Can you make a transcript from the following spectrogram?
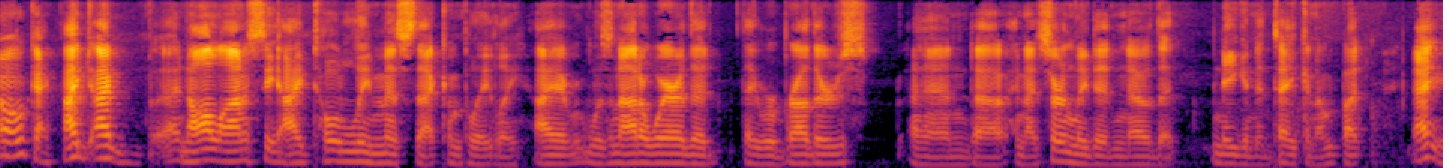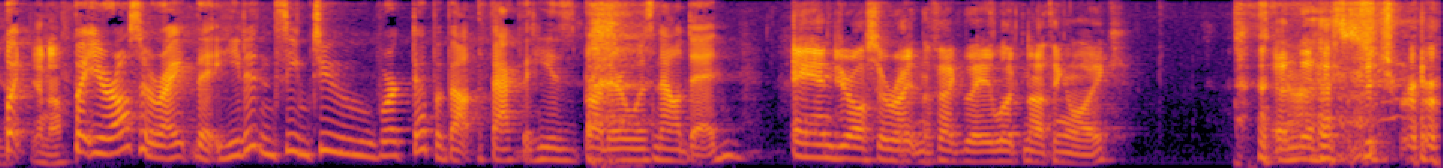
Oh, okay. I, I, in all honesty, I totally missed that completely. I was not aware that they were brothers, and uh, and I certainly didn't know that Negan had taken them. But hey, But you know, but you're also right that he didn't seem too worked up about the fact that his brother was now dead. And you're also right in the fact that they look nothing alike. And that's true.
